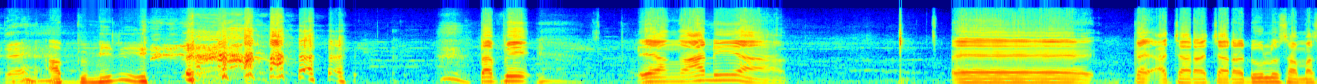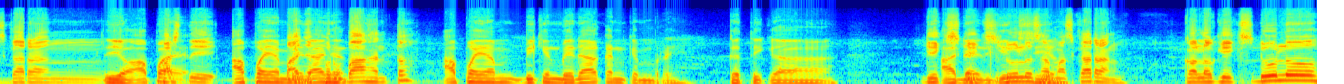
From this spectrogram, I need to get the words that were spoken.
Deh, apa milih? tapi yang aneh ya eh kayak acara-acara dulu sama sekarang Iya, apa pasti apa yang banyak bedanya? perubahan toh Apa yang bikin bedakan Kembre ketika gigs Ada gigs gigs, dulu iya. sama sekarang kalau gigs dulu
